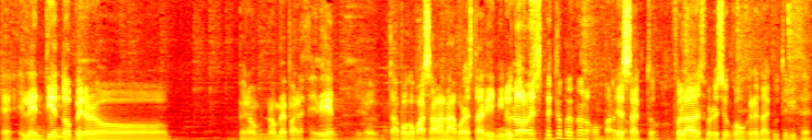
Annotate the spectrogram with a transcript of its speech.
eh, le entiendo, pero no, pero no me parece bien. Yo tampoco pasaba nada por estar 10 minutos. Lo respeto, pero no lo comparto. Exacto. Fue la expresión concreta que utilicé.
